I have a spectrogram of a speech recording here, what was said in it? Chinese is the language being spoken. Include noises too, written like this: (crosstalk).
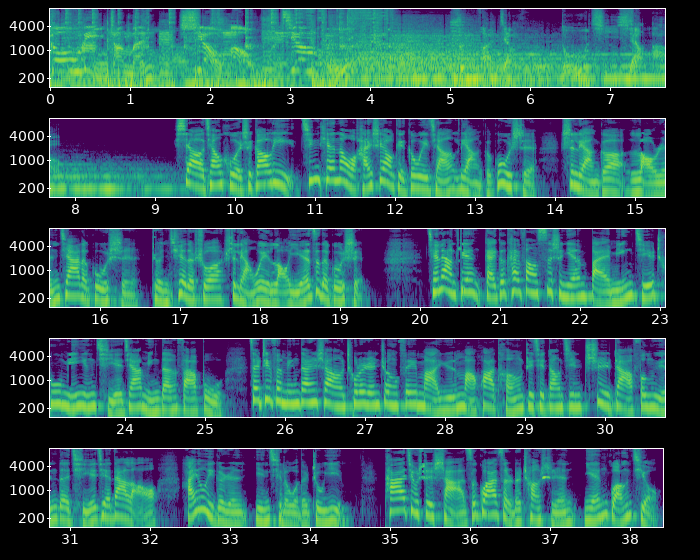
高丽掌门笑傲江湖，重返江湖，独骑笑傲。笑傲江湖，我是高丽。今天呢，我还是要给各位讲两个故事，是两个老人家的故事，准确的说是两位老爷子的故事。前两天，改革开放四十年百名杰出民营企业家名单发布，在这份名单上，除了任正非、马云、马化腾这些当今叱咤风云的企业界大佬，还有一个人引起了我的注意，他就是傻子瓜子儿的创始人年广久。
